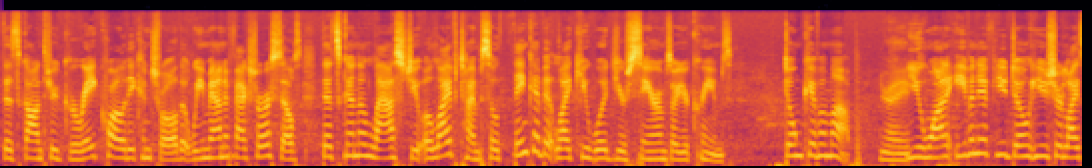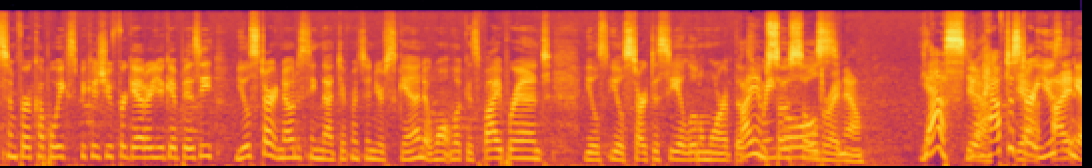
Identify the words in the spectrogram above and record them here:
that's gone through great quality control that we manufacture ourselves that's going to last you a lifetime. So think of it like you would your serums or your creams. Don't give them up. Right. You want even if you don't use your Lightstim for a couple weeks because you forget or you get busy, you'll start noticing that difference in your skin. It won't look as vibrant. You'll you'll start to see a little more of those. I am so sold right now. Yes, you'll have to start Yeah. using I,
